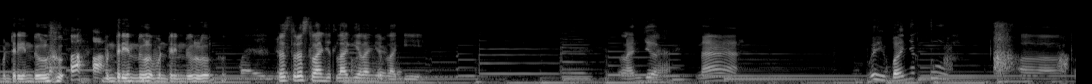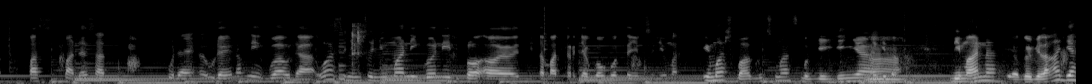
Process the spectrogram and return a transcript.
Benerin dulu, benerin dulu, benerin dulu. Terus terus lanjut lagi, lanjut lagi. lanjut. Ya. Nah, wih banyak tuh eh, pas pada saat udah udah enak nih gue udah wah senyum senyuman nih gue nih di, eh, di tempat kerja gue gue senyum senyuman ih mas bagus mas begiginya Ah. gitu di mana ya gue bilang aja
